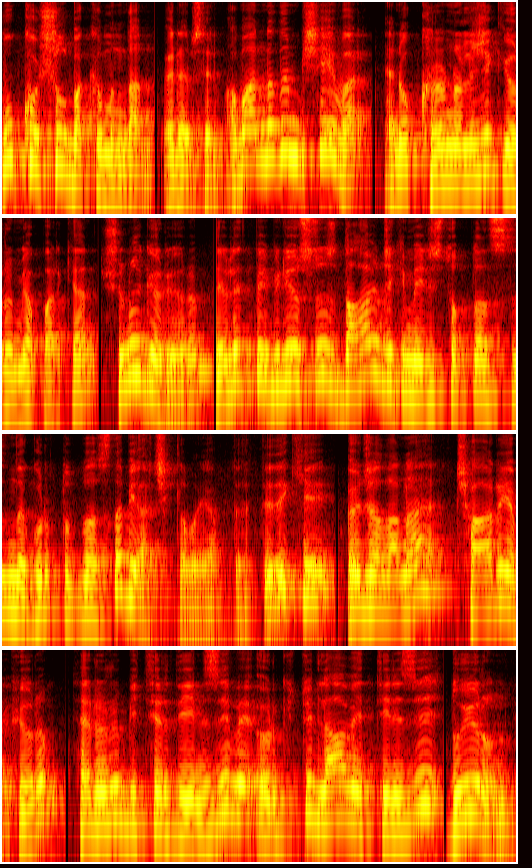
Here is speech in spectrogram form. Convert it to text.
bu koşul bakımından önemserim. Ama anladığım bir şey var. Yani o kronolojik yorum yaparken şunu görüyorum. Devlet Bey biliyorsunuz daha önceki meclis toplantısında, grup toplantısında bir açıklama yaptı. Dedi ki Öcalan'a çağrı yapıyorum. Terörü bitirdiğinizi ve örgütü lağvettiğinizi duyurun.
